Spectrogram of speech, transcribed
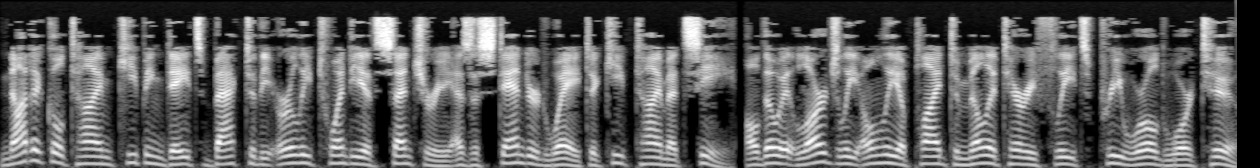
Nautical time keeping dates back to the early 20th century as a standard way to keep time at sea, although it largely only applied to military fleets pre-World War II.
